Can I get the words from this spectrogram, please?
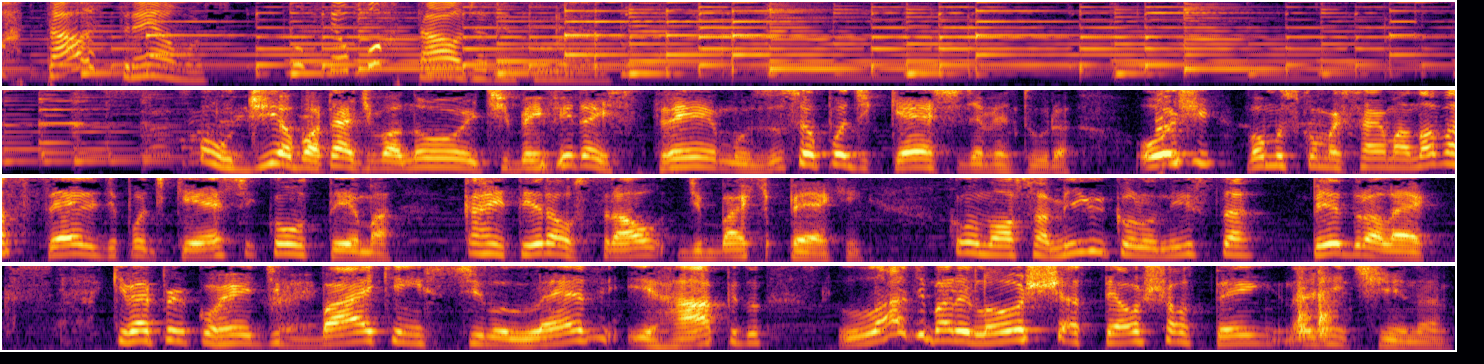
Portal Extremos, o seu portal de aventura. Bom dia, boa tarde, boa noite, bem-vindo a Extremos, o seu podcast de aventura. Hoje vamos começar uma nova série de podcast com o tema Carreteira Austral de Bikepacking, com o nosso amigo e colunista Pedro Alex, que vai percorrer de bike em estilo leve e rápido lá de Bariloche até o Chaltén, na Argentina.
